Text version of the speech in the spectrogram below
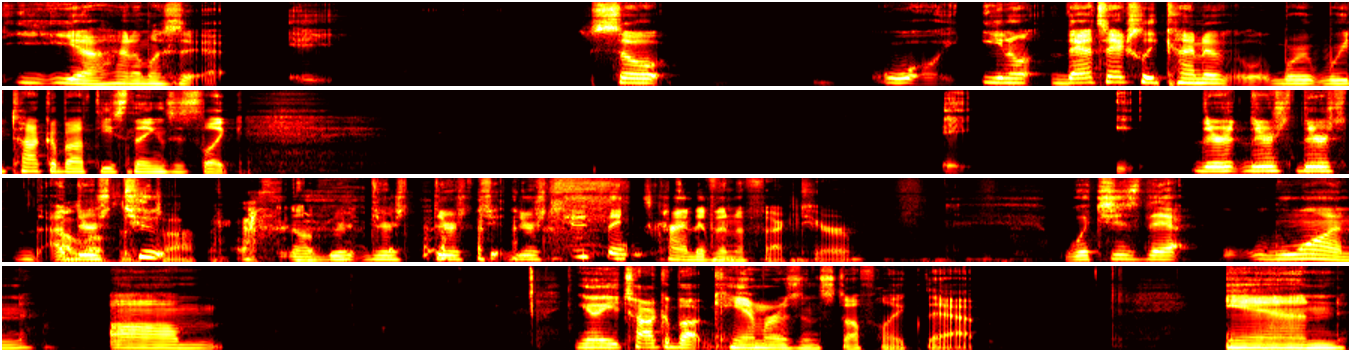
yeah and unless it, so w- you know that's actually kind of where we talk about these things it's like it- it- there there's there's uh, there's two no there, there's there's two, there's two things kind of in effect here which is that one um you know you talk about cameras and stuff like that. And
